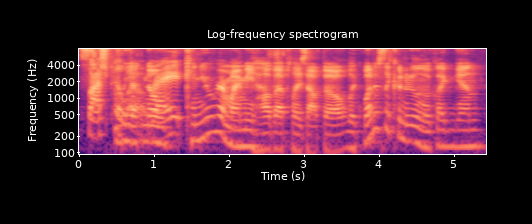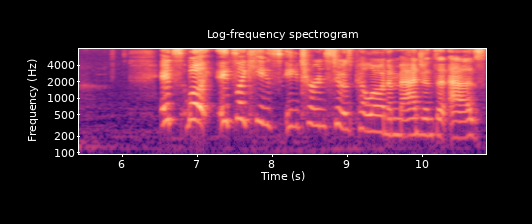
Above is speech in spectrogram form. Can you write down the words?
slash Oh, pillow yeah, no. right Can you remind me how that plays out though? Like, what does the canoodling look like again? It's well, it's like he's he turns to his pillow and imagines it as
